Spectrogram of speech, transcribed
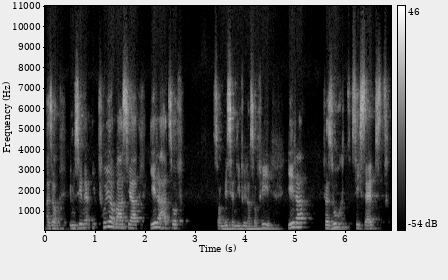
Also im Sinne, früher war es ja, jeder hat so, so ein bisschen die Philosophie, jeder versucht sich selbst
